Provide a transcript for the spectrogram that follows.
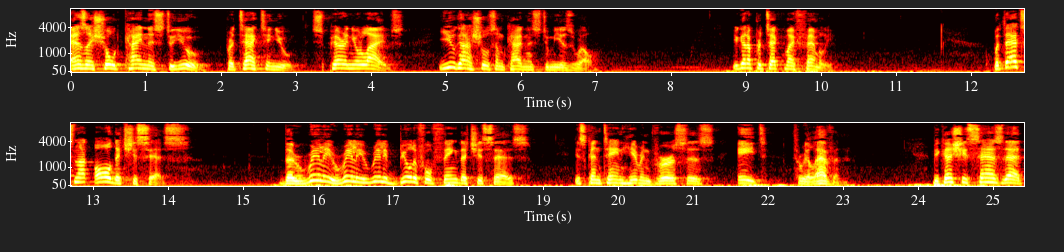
As I showed kindness to you, protecting you, sparing your lives, you gotta show some kindness to me as well. You gotta protect my family. But that's not all that she says. The really, really, really beautiful thing that she says is contained here in verses 8 through 11. Because she says that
